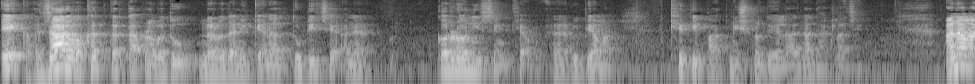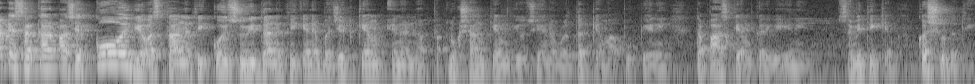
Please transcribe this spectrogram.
એક હજાર વખત કરતાં પણ વધુ નર્મદાની કેનાલ તૂટી છે અને કરોડોની સંખ્યા રૂપિયામાં ખેતી પાક નિષ્ફળ ગયેલાના દાખલા છે. આના માટે સરકાર પાસે કોઈ વ્યવસ્થા નથી, કોઈ સુવિધા નથી કે એને બજેટ કેમ, એને નુકસાન કેમ ગયું છે, એને વળતર કેમ આપવું કે એની તપાસ કેમ કરવી, એની સમિતિ કેમ કશું નથી.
